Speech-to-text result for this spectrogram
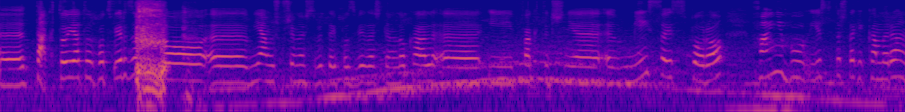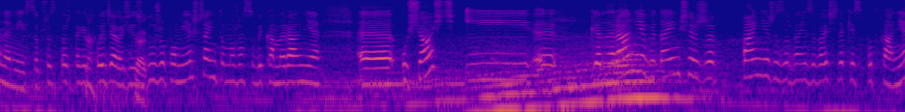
E, tak, to ja to potwierdzam, bo e, miałam już przyjemność sobie tutaj pozwiedzać ten lokal e, i faktycznie e, miejsca jest sporo. Fajnie, bo jest to też takie kameralne miejsce, przez to, że tak jak powiedziałeś, jest tak. dużo pomieszczeń, to można sobie kameralnie e, usiąść i e, generalnie wydaje mi się, że fajnie, że zorganizowaliście takie spotkanie,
